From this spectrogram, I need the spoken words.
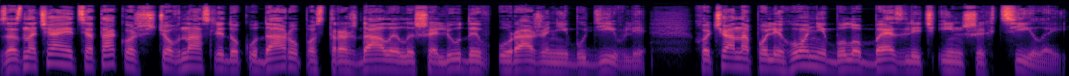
Зазначається також, що внаслідок удару постраждали лише люди в ураженій будівлі, хоча на полігоні було безліч інших цілей.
